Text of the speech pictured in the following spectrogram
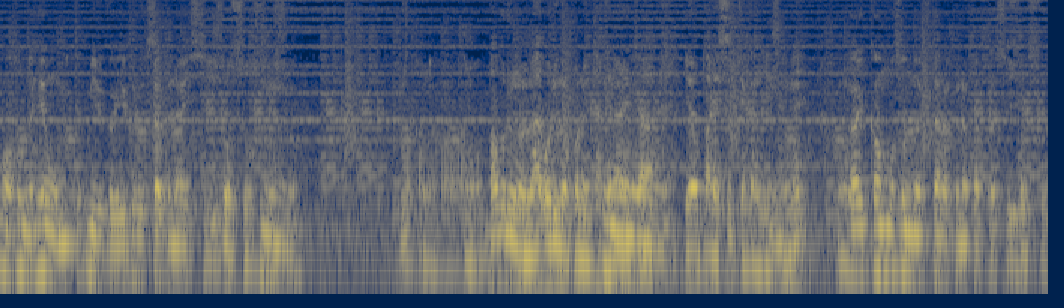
まあそんな部屋も見た見る限り古臭くないし。そうそうそうそう、なんかなあのバブルの名残の頃に建てられたうん。レオパレスって感じですよね、うん。外観もそんな汚くなかったし。そうそう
